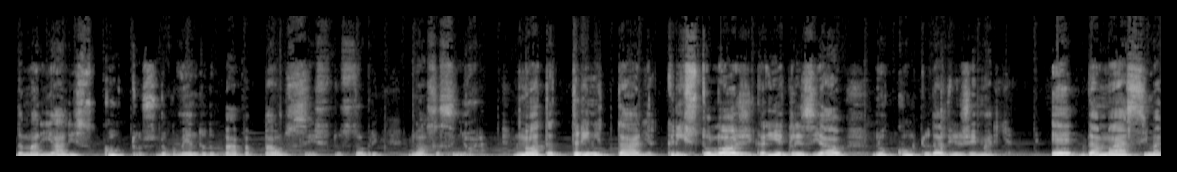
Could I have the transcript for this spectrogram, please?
da Marialis Cultus, documento do Papa Paulo VI sobre Nossa Senhora. Nota trinitária, cristológica e eclesial no culto da Virgem Maria. É da máxima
